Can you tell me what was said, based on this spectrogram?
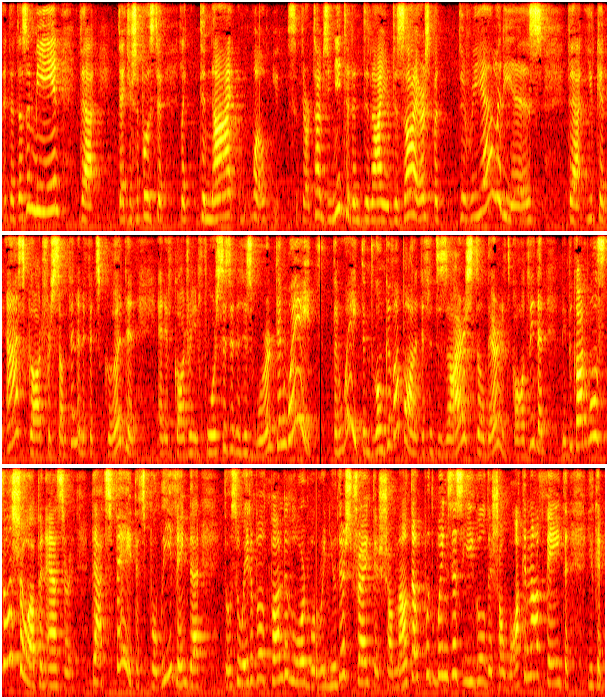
that doesn't mean that that you're supposed to like deny well you, there are times you need to deny your desires but the reality is that you can ask God for something, and if it's good, and, and if God reinforces it in His Word, then wait, then wait, and don't give up on it. If the desire is still there and it's godly, then maybe God will still show up and answer it. That's faith. It's believing that those who wait upon the Lord will renew their strength. They shall mount up with wings as eagle. They shall walk and not faint. You can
